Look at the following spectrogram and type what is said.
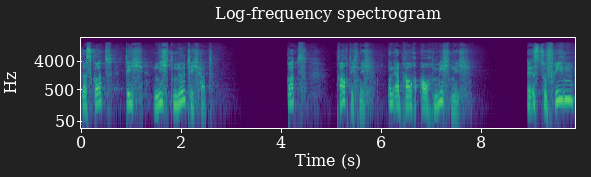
dass Gott dich nicht nötig hat? Gott braucht dich nicht und er braucht auch mich nicht. Er ist zufrieden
